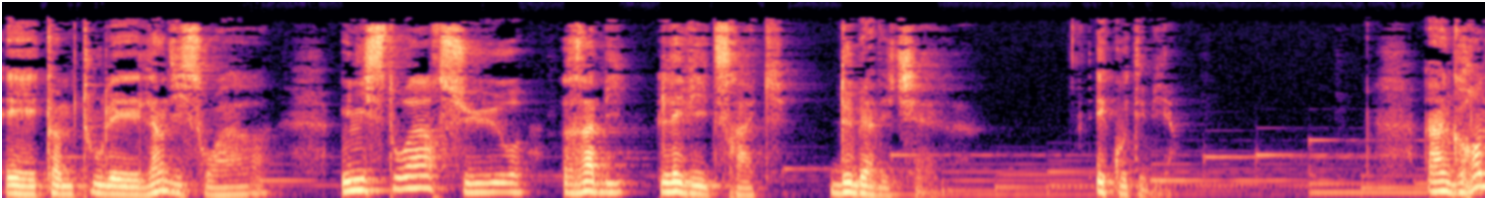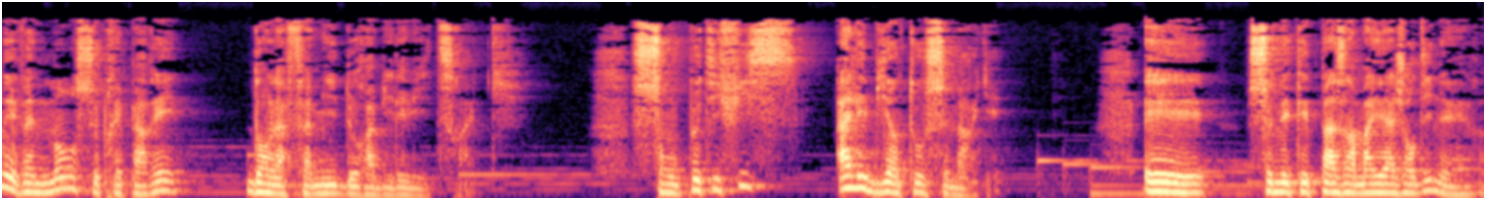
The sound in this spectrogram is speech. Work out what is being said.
et comme tous les lundis soirs, une histoire sur Rabbi Levi Yitzhak de Berditchev. Écoutez bien. Un grand événement se préparait dans la famille de Rabbi Levi Yitzhak. Son petit-fils allait bientôt se marier. Et ce n'était pas un mariage ordinaire,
